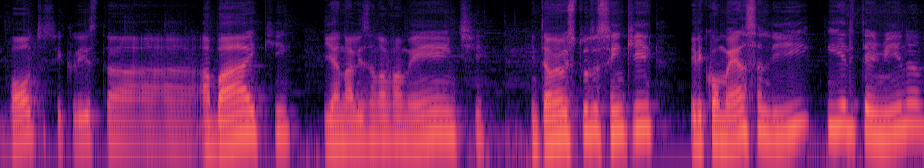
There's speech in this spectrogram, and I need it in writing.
volta o ciclista a, a bike e analisa novamente. Então é um estudo assim que ele começa ali e ele termina,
